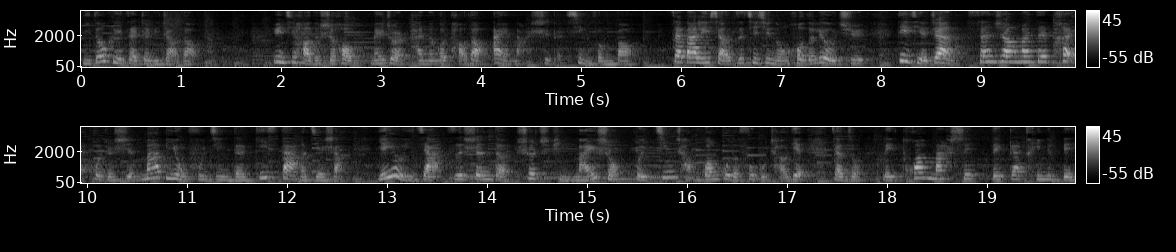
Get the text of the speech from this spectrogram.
你都可以在这里找到。运气好的时候，没准儿还能够淘到爱马仕的信封包。在巴黎小资气息浓厚的六区，地铁站 Saint-Germain-des-Prés 或者是 Mabillon 附近的 g i s t a r 街上。也有一家资深的奢侈品买手会经常光顾的复古潮店，叫做 Les Trois Marchés de Gatineb。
